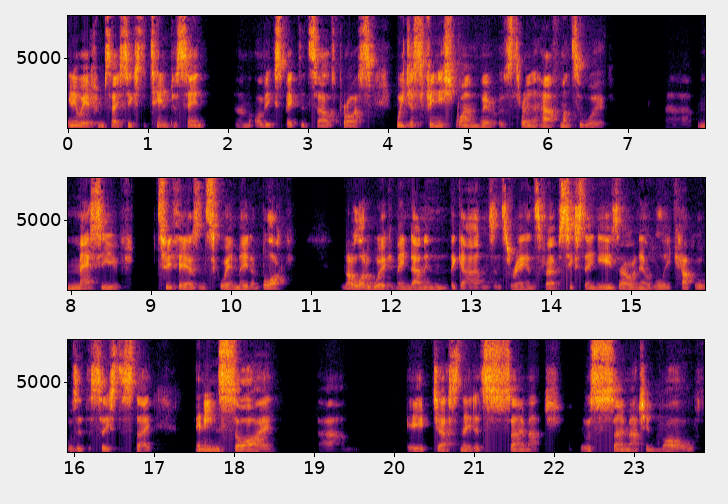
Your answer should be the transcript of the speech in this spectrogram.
Anywhere from say six to ten percent um, of expected sales price. We just finished one where it was three and a half months of work, uh, massive two thousand square meter block. Not a lot of work had been done in the gardens and surrounds for over sixteen years. They were an elderly couple. It was a deceased estate, and inside, um, it just needed so much. There was so much involved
